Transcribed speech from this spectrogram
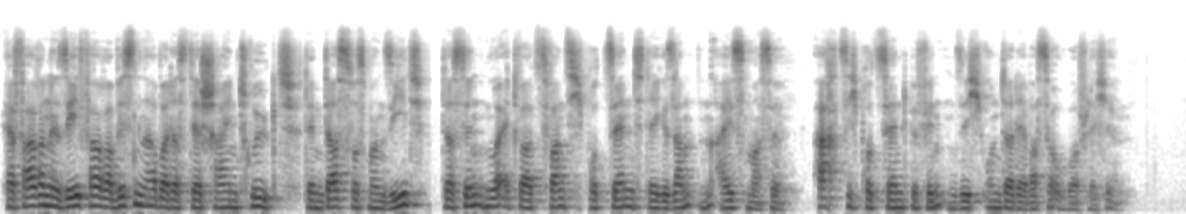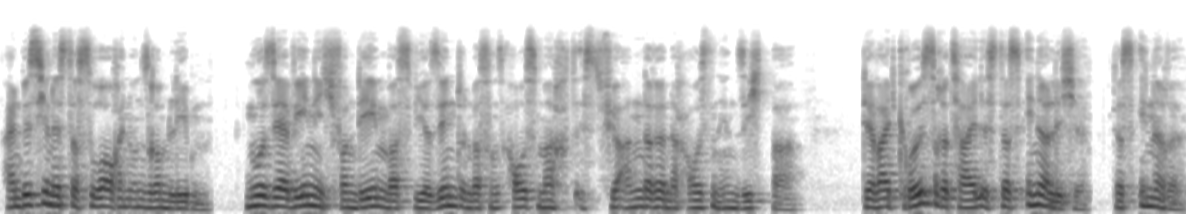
Erfahrene Seefahrer wissen aber, dass der Schein trügt, denn das, was man sieht, das sind nur etwa 20 Prozent der gesamten Eismasse. 80 Prozent befinden sich unter der Wasseroberfläche. Ein bisschen ist das so auch in unserem Leben. Nur sehr wenig von dem, was wir sind und was uns ausmacht, ist für andere nach außen hin sichtbar. Der weit größere Teil ist das Innerliche, das Innere.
